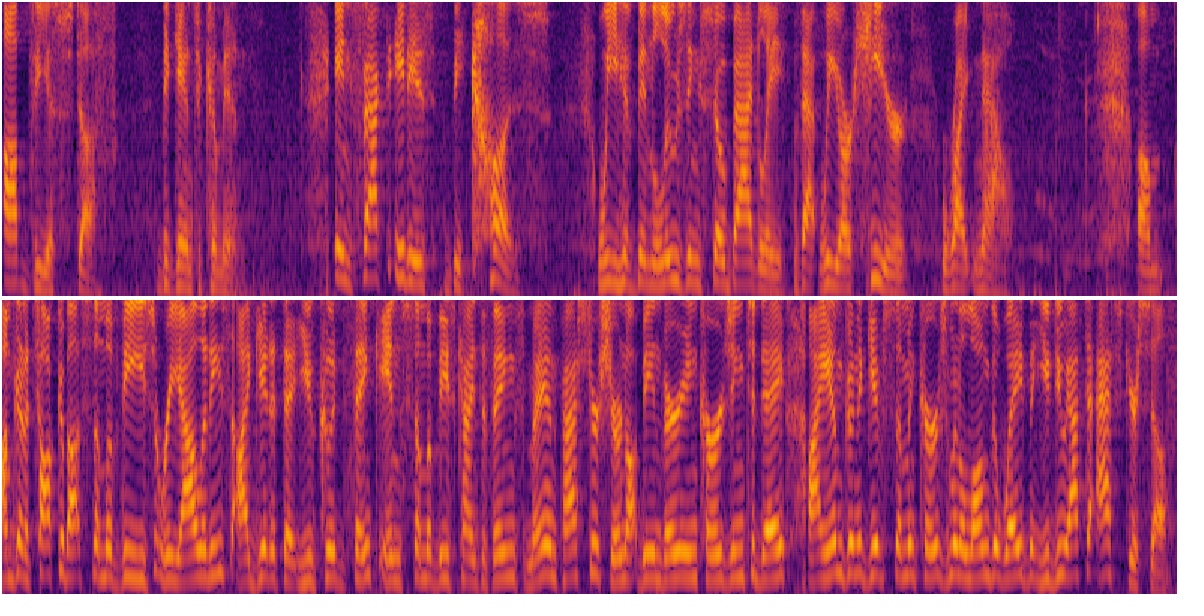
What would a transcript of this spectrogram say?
obvious stuff began to come in. In fact, it is because we have been losing so badly that we are here right now. Um, I'm going to talk about some of these realities. I get it that you could think in some of these kinds of things, man, Pastor, sure not being very encouraging today. I am going to give some encouragement along the way, but you do have to ask yourself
